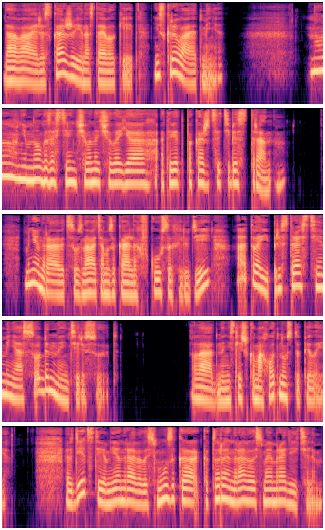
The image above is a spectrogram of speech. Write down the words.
«Давай же, скажи», — настаивал Кейт, — «не скрывай от меня». «Ну, немного застенчиво начала я, ответ покажется тебе странным. Мне нравится узнавать о музыкальных вкусах людей, а твои пристрастия меня особенно интересуют. Ладно, не слишком охотно уступила я. В детстве мне нравилась музыка, которая нравилась моим родителям.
